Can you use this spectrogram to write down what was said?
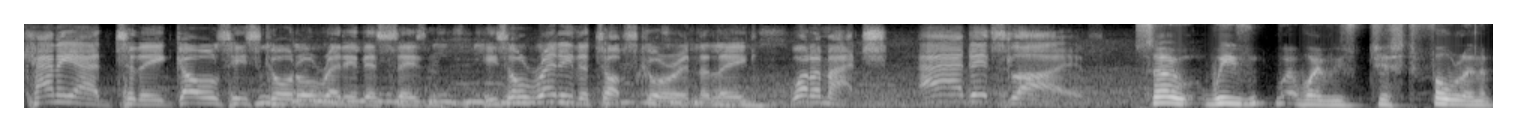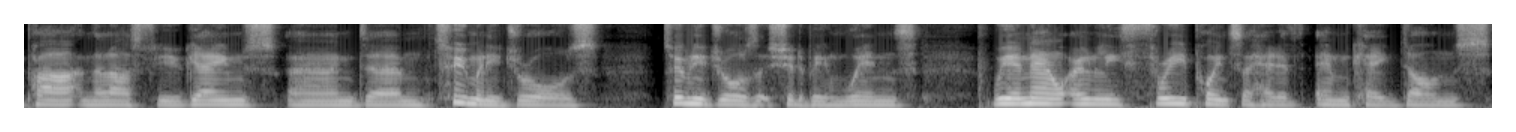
Can he add to the goals he scored already this season? He's already the top scorer in the league. What a match. And it's live. So we've well, we've just fallen apart in the last few games, and um, too many draws, too many draws that should have been wins. We are now only three points ahead of MK Dons,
